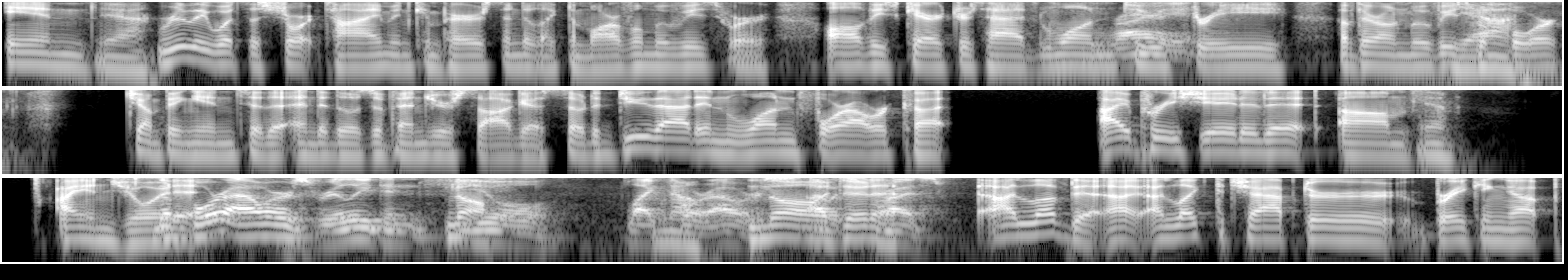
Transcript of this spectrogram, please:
in Yeah. really what's a short time in comparison to like the Marvel movies where all these characters had one, two, three of their own movies Yeah. before jumping into the end of those Avengers sagas. So to do that in one four hour cut, I appreciated it. Um, Yeah. I enjoyed the it. four hours really didn't No. feel like No. four hours. No, I it was didn't. surprised. I loved it. I, I liked the chapter breaking up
